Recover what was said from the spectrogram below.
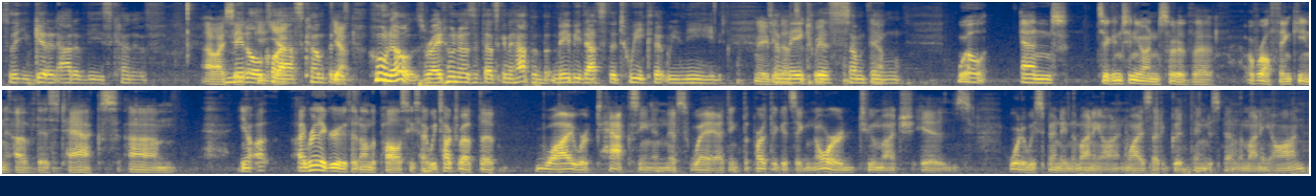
so that you get it out of these kind of oh, I see. middle Yeah, class companies. yeah. Who knows, right? Who knows if that's going to happen? But maybe that's the tweak that we need Maybe to make this something. Well, and to continue on sort of the overall thinking of this tax, um, you know, I, I really agree with it on the policy side. We talked about the why we're taxing in this way. I think the part that gets ignored too much is what are we spending the money on and why is that a good thing to spend the money on?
